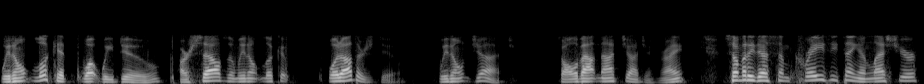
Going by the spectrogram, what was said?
we don't look at what we do ourselves, and we don't look at what others do. We don't judge. It's all about not judging, right? Somebody does some crazy thing, unless you're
